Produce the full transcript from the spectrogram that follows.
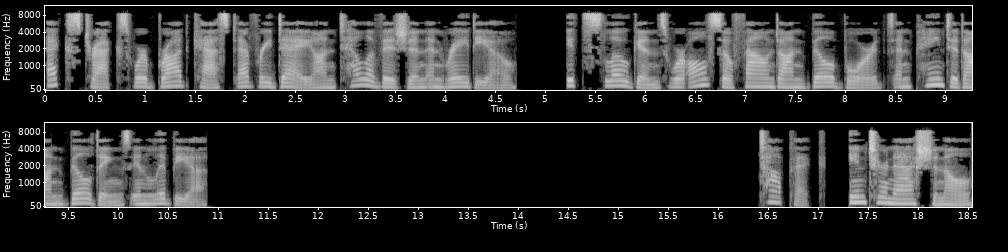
Extracts were broadcast every day on television and radio. Its slogans were also found on billboards and painted on buildings in Libya. Topic International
